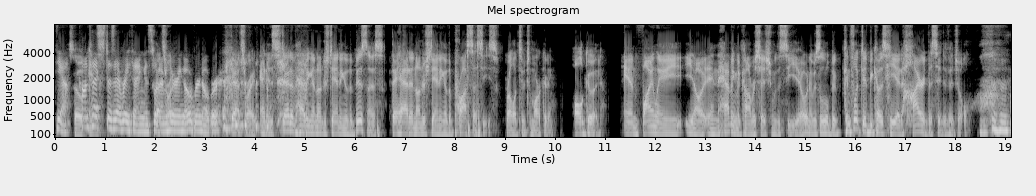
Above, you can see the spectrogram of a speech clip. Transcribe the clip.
Yeah. So context is everything, is what I'm right. hearing over and over. that's right. And instead of having an understanding of the business, they had an understanding of the processes relative to marketing. All good. And finally, you know, in having the conversation with the CEO, and it was a little bit conflicted because he had hired this individual. Mm-hmm.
